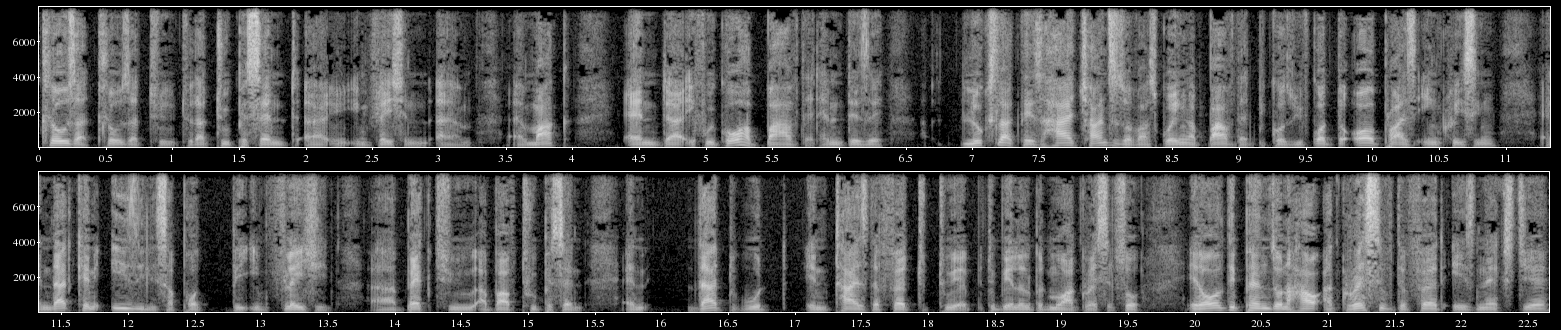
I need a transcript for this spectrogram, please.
closer, closer to, to that 2% uh, inflation um, uh, mark. And uh, if we go above that, and there's a looks like there's higher chances of us going above that because we've got the oil price increasing and that can easily support the inflation uh, back to above 2%. And that would entice the Fed to, to, to, be a little bit more aggressive. So it all depends on how aggressive the Fed is next year,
